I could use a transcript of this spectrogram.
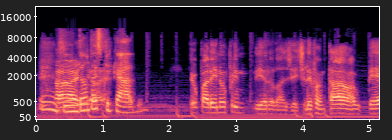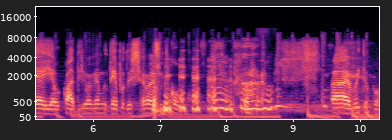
Entendi, Ai, então tá ai. explicado. Eu parei no primeiro lá, gente. Levantar o pé e o quadril ao mesmo tempo do chão é muito comum. ah, é muito bom.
